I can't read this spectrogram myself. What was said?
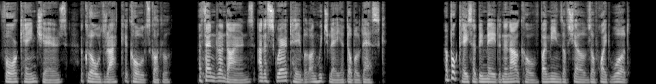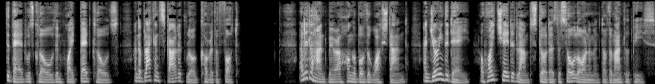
four cane chairs, a clothes rack, a coal scuttle, a fender and irons, and a square table on which lay a double desk. A bookcase had been made in an alcove by means of shelves of white wood. The bed was clothed in white bedclothes, and a black and scarlet rug covered the foot. A little hand mirror hung above the washstand, and during the day a white shaded lamp stood as the sole ornament of the mantelpiece.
